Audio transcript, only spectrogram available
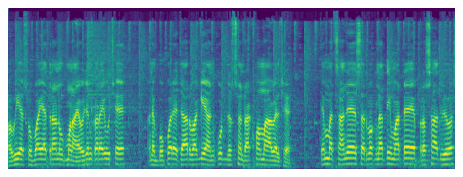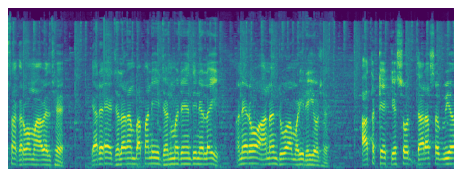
ભવ્ય શોભાયાત્રાનું પણ આયોજન કરાયું છે અને બપોરે ચાર વાગ્યે અન્નકૂટ દર્શન રાખવામાં આવેલ છે. તેમજ સાંજે સર્વજ્ઞાતિ માટે પ્રસાદ વ્યવસ્થા કરવામાં આવેલ છે. ત્યારે જલારામ બાપાની જન્મજયંતિને લઈ અનેરો આનંદ જોવા મળી રહ્યો છે. આ તકે કેશોદ ધારાસભ્ય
